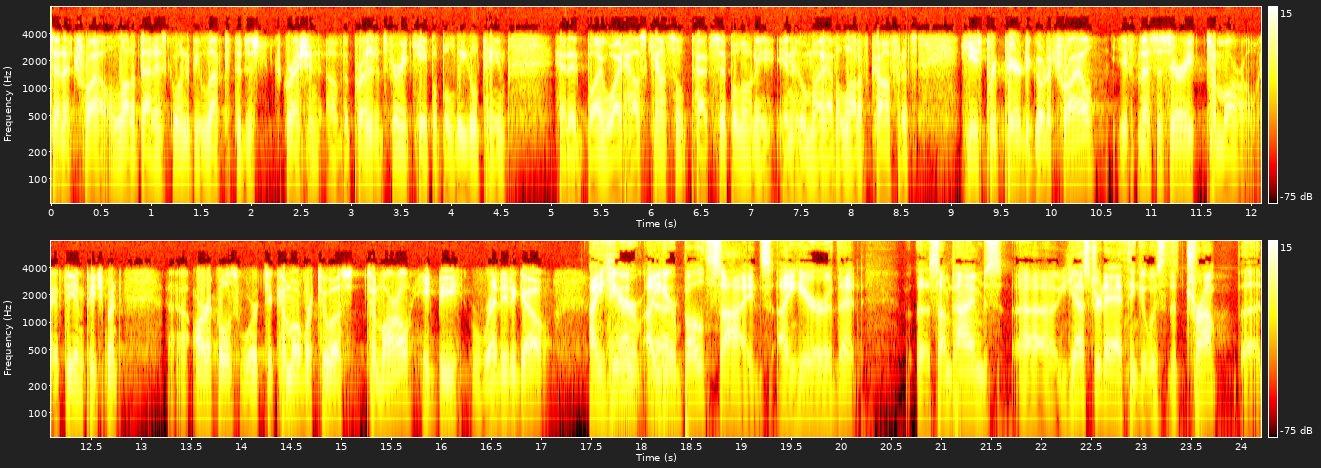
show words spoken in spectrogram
Senate trial. A lot of that is going to be left to the discretion of the president's very capable legal team, headed by White House counsel Pat Cipollone, in whom I have a lot of confidence. He's prepared to go to trial, if necessary, tomorrow. If the impeachment uh, articles were to come over to us tomorrow, he'd be ready to go. I hear And, I uh, hear both sides. I hear that uh, sometimes uh, yesterday I think it was the Trump uh,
